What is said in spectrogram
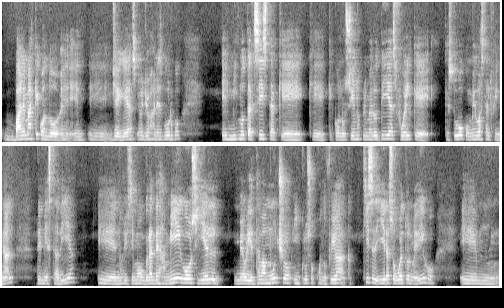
vale más que cuando llegué a Johannesburgo, el mismo taxista que, que, que, conocí en los primeros días fue el que, que, estuvo conmigo hasta el final de mi estadía. nos hicimos grandes amigos y él me orientaba mucho, incluso cuando fui a, quise ir a Soweto, él me dijo, em,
